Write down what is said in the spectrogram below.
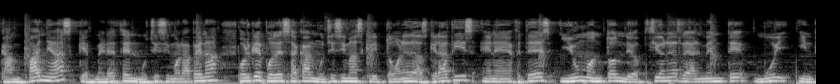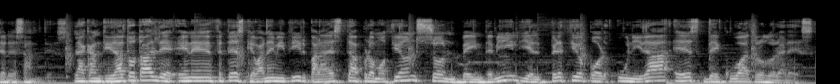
campañas que merecen muchísimo la pena porque puedes sacar muchísimas criptomonedas gratis, NFTs y un montón de opciones realmente muy interesantes. La cantidad total de NFTs que van a emitir para esta promoción son 20.000 y el precio por unidad es de 4 dólares.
